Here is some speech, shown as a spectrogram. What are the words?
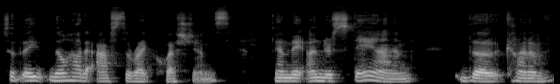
so they know how to ask the right questions and they understand the kind of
